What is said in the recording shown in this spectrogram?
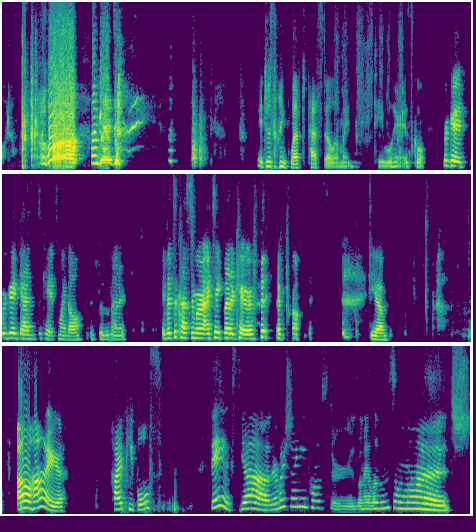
oh, oh I'm gonna die. it just like left pastel on my table here. It's cool. We're good. We're good, guys. It's okay. It's my doll. It doesn't matter. If it's a customer, I take better care of it. I promise. Yeah. Oh, hi. Hi, peoples. Thanks. Yeah, they're my shiny posters, and I love them so much.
